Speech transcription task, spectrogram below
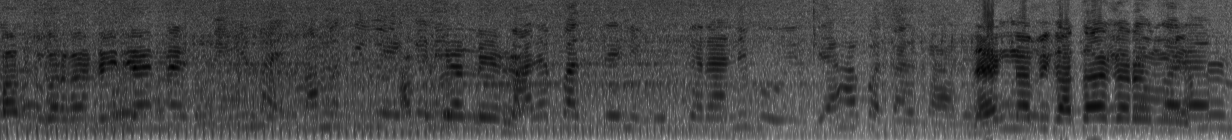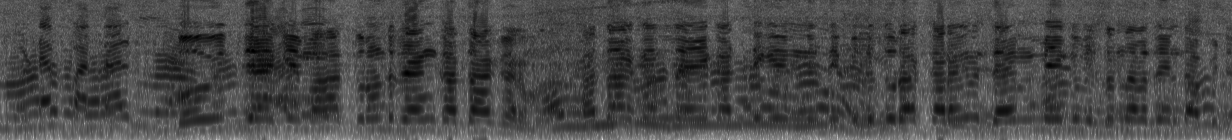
පත්තු කරගන්න විදියක් නැහැ. මම කිව්වේ ඒක බලපත්‍රේ නිකුත් කරන්නේ භූවිද්‍යා හා පතල් කාර්යාලය. දැන් අපි කතා කරමු මේ පොඩක් පතල් භූවිද්‍යාලයේ මහතුරුන්ට දැන් කතා කරමු. කතා කරලා ඒ කට්ටියගෙන් නිසි පිළිතුරක් අරගෙන දැන් මේක විසඳලා දෙන්න අපිට.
